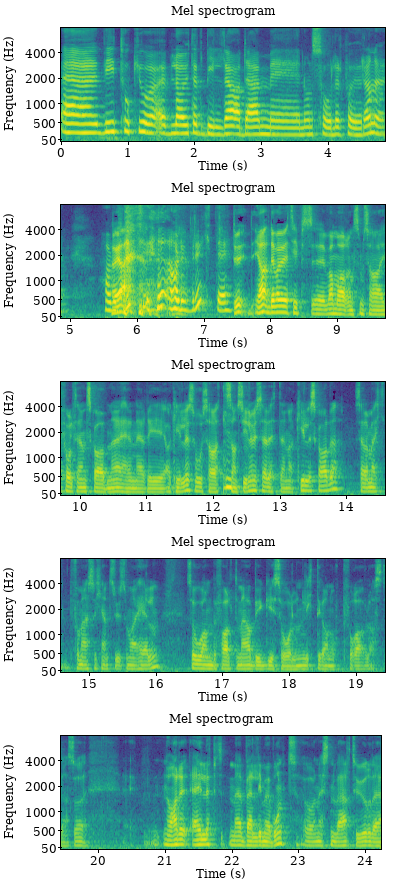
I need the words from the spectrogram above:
Eh, vi jo, la ut et bilde av deg med noen såler på ørene. Har du, Ja. brukt, har du brukt det? Du, ja, det var jo et tips det var Maren som sa i forhold til den skaden her nede i akilles. Hun sa at sannsynligvis er dette en akillesskade, selv om for meg så kjentes det ut som var hælen. Så hun anbefalte meg å bygge sålen litt opp for å avlaste. Så nå hadde jeg løpt med veldig mye vondt, og nesten hver tur det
